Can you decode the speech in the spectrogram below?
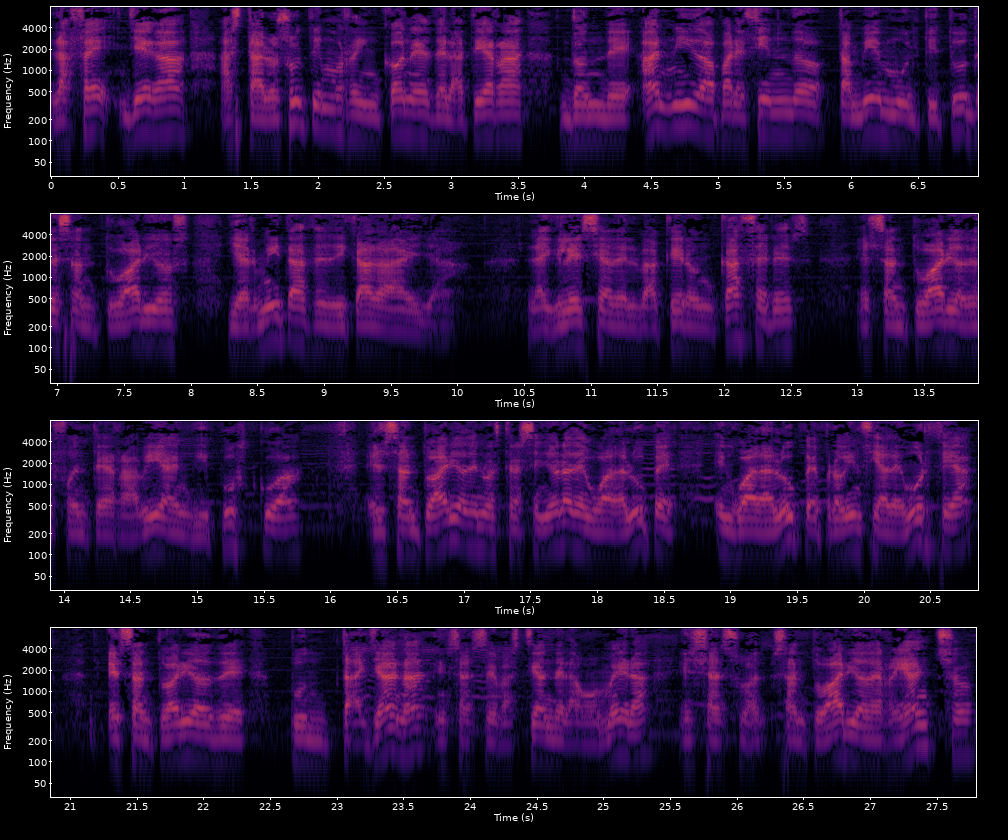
La fe llega hasta los últimos rincones de la tierra donde han ido apareciendo también multitud de santuarios y ermitas dedicadas a ella. La iglesia del Vaquero en Cáceres, el santuario de Fuenterrabía en Guipúzcoa, el santuario de Nuestra Señora de Guadalupe en Guadalupe, provincia de Murcia, el santuario de Punta Llana, en San Sebastián de la Gomera, el Santuario de Riancho,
